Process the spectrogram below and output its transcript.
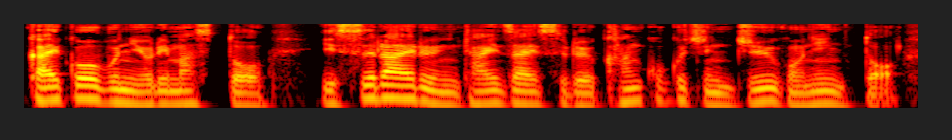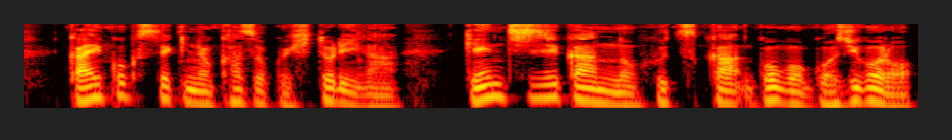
外交部によりますとイスラエルに滞在する韓国人15人と外国籍の家族1人が現地時間の2日午後5時ごろ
